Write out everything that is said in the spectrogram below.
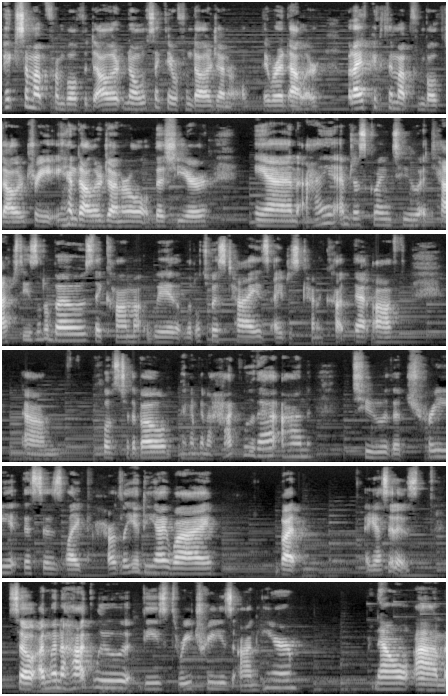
picked some up from both the Dollar, no, looks like they were from Dollar General. They were a dollar, but I picked them up from both Dollar Tree and Dollar General this year. And I am just going to attach these little bows. They come with little twist ties. I just kind of cut that off um, close to the bow, and I'm going to hot glue that on to the tree. This is like hardly a DIY, but I guess it is. So I'm going to hot glue these three trees on here. Now, um,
